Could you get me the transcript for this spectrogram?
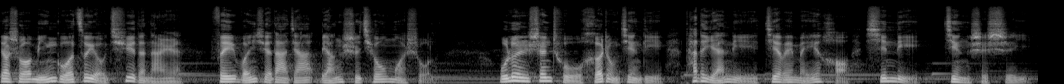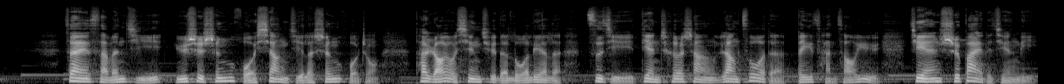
要说民国最有趣的男人，非文学大家梁实秋莫属了。无论身处何种境地，他的眼里皆为美好，心里尽是诗意。在散文集《于是生活像极了生活》中，他饶有兴趣地罗列了自己电车上让座的悲惨遭遇、戒烟失败的经历。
